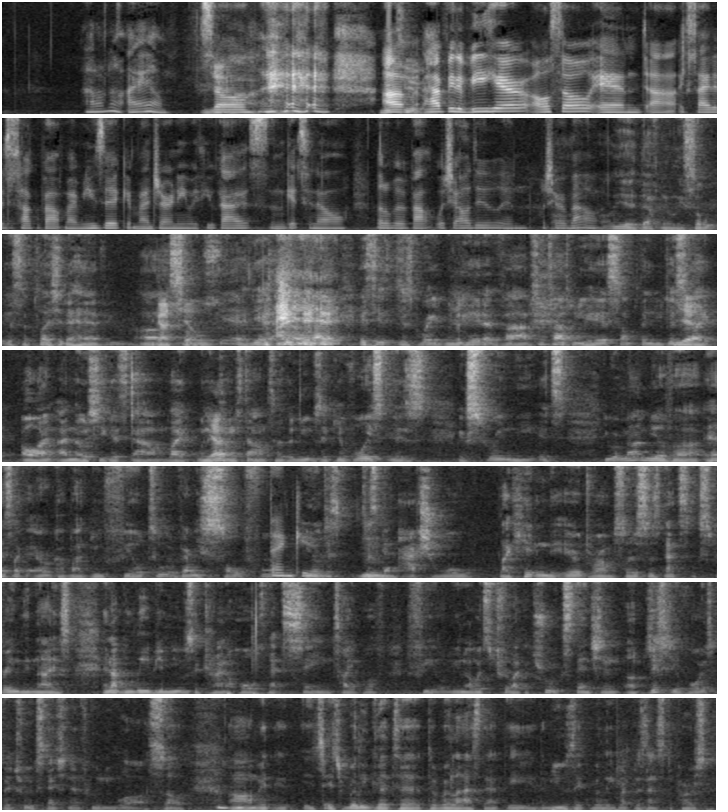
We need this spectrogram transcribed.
I don't know. I am. So Yeah. I'm too. happy to be here also and uh, excited to talk about my music and my journey with you guys and get to know a little bit about what y'all do and what you're about. Oh yeah, definitely. So it's a pleasure to have you. Uh, Got so, chills. Yeah, yeah. I know, right? it's just, just great when you hear that vibe. Sometimes when you hear something, you just Yeah. like, oh, I, I know she gets down. Like when Yep. it comes down to the music, your voice is extremely. It's you remind me of. Uh, it has like an Erykah Badu feel to it, very soulful. Thank You You know, just just Mm. the actual like hitting the eardrum. So this is that's extremely nice, and I believe your music kind of holds that same type of feel. You know, it's true like a true extension of just your voice, but a true extension of who you are. So Mm-hmm. um, it, it, it's it's really good to, to realize that the the music really represents the person.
